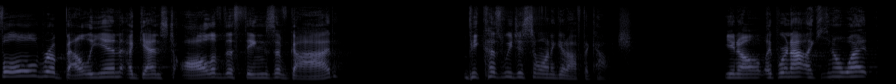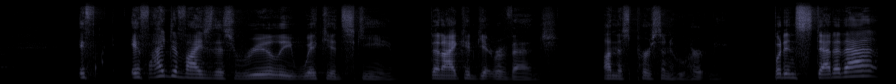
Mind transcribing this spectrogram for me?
full rebellion against all of the things of God because we just don't want to get off the couch. You know, like we're not like, you know what? If if I devise this really wicked scheme, then I could get revenge on this person who hurt me. But instead of that,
